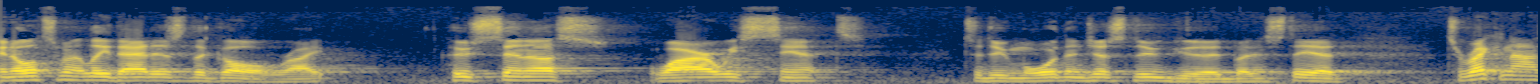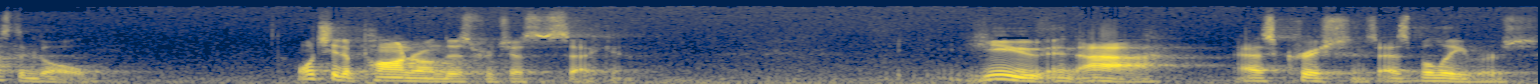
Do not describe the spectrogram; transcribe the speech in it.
And ultimately, that is the goal, right? Who sent us? Why are we sent? To do more than just do good, but instead to recognize the goal. I want you to ponder on this for just a second. You and I, as Christians, as believers,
